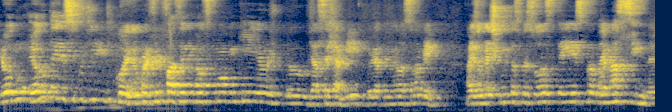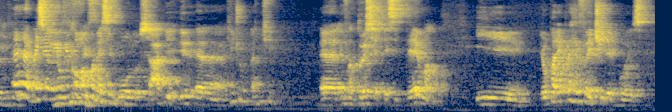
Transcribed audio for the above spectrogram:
Eu, não, eu não tenho esse tipo de, de coisa. Eu prefiro fazer negócio com alguém que eu, eu já seja amigo, que eu já tenho um relacionamento. Mas eu vejo que muitas pessoas têm esse problema assim, né? é, mas eu, eu me coloco nesse bolo, sabe? E, é, a gente, a gente é, levantou esse, esse tema e eu parei para refletir depois.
